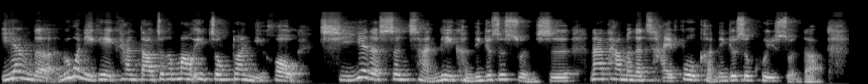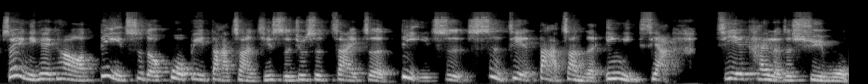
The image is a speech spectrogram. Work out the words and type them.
一样的，如果你可以看到这个贸易中断以后，企业的生产力肯定就是损失，那他们的财富肯定就是亏。亏损的，所以你可以看哦，第一次的货币大战其实就是在这第一次世界大战的阴影下揭开了这序幕，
